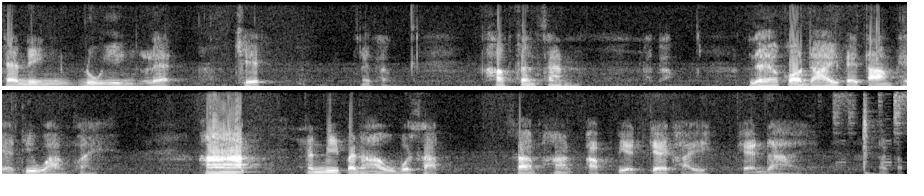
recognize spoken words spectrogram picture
Planning Doing และเช็คนะครับคับสั้นๆนะครับแล้วก็ได้ไปตามแผนที่วางไป หากมันมีปัญหาอุปสรรค สามารถปรับเปลี่ยนแก้ไขแผนได้นะครับ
